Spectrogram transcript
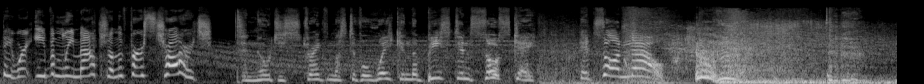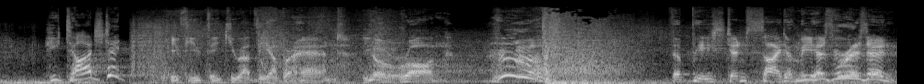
They were evenly matched on the first charge. Tennoji's strength must have awakened the beast in Sosuke. It's on now! He dodged it? If you think you have the upper hand, you're wrong. The beast inside of me has risen!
